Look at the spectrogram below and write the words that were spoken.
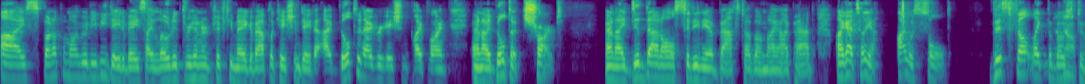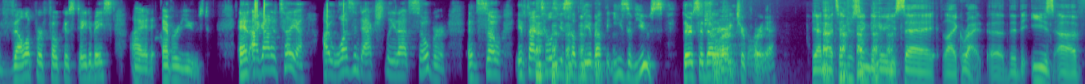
I spun up a MongoDB database. I loaded 350 meg of application data. I built an aggregation pipeline and I built a chart. And I did that all sitting in a bathtub on my iPad. I got to tell you, I was sold. This felt like the most yeah. developer focused database I had ever used. And I got to tell you, I wasn't actually that sober. And so, if that tells you something about the ease of use, there's another sure. feature for you. Yeah, no, it's interesting to hear you say, like, right, uh, the, the ease of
